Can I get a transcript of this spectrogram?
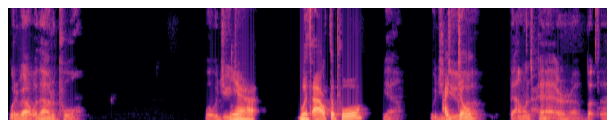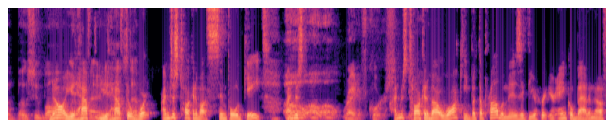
What about without a pool? What would you do? Yeah. Without the pool? Yeah. Would you I don't, balance pad or a, a Bosu ball? No, you'd have to, you'd have to work. I'm just talking about simple gait. I'm oh, just, oh, oh, right. Of course. I'm just yeah. talking about walking. But the problem is if you hurt your ankle bad enough,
